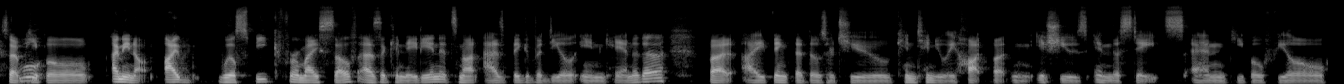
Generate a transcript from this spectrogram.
So Well- people, I mean, I will speak for myself as a Canadian. It's not as big of a deal in Canada, but I think that those are two continually hot button issues in the states, and people feel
